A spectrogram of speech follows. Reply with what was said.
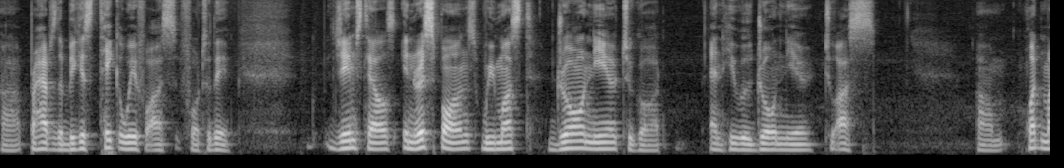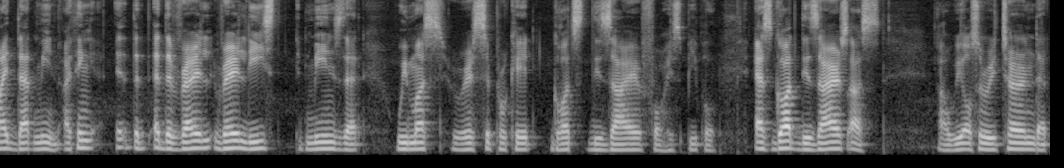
uh, perhaps the biggest takeaway for us for today. James tells, in response, we must draw near to God and he will draw near to us. Um, what might that mean? I think at the, at the very very least, it means that we must reciprocate God's desire for His people. As God desires us, uh, we also return that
